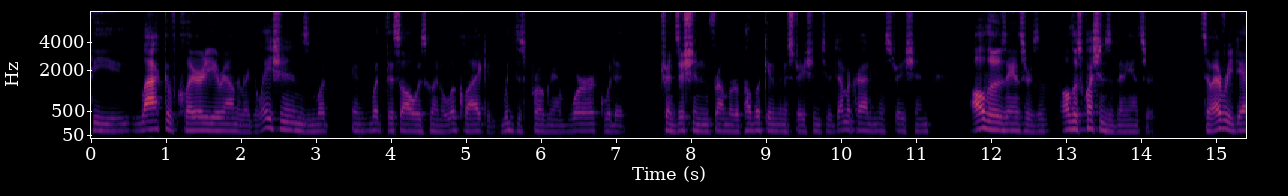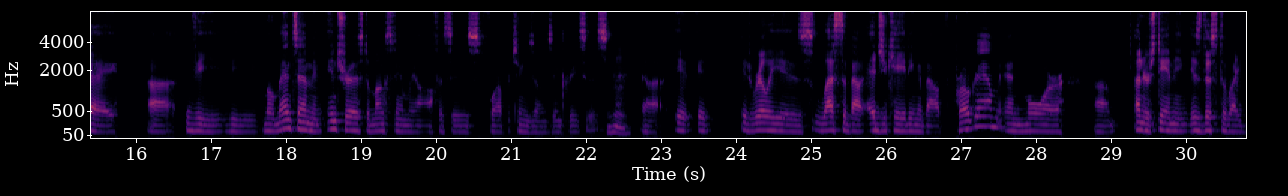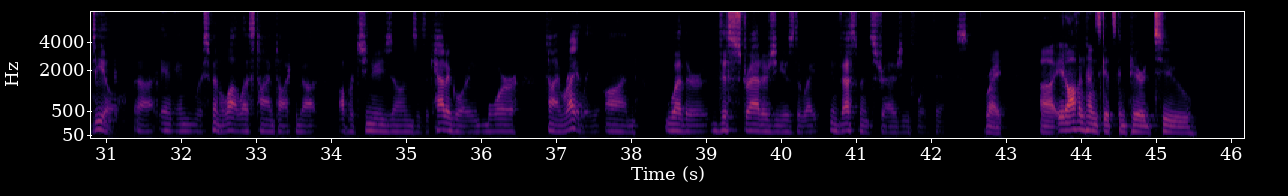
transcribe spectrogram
the lack of clarity around the regulations and what and what this all was going to look like, and would this program work? Would it transition from a Republican administration to a Democrat administration? All those answers, all those questions have been answered. So every day, uh, the the momentum and interest amongst family offices for opportunity zones increases. Mm-hmm. Uh, it it it really is less about educating about the program and more um, understanding is this the right deal? Uh, and, and, we spend a lot less time talking about opportunity zones as a category, more time rightly on whether this strategy is the right investment strategy for the families. Right. Uh, it oftentimes gets compared to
